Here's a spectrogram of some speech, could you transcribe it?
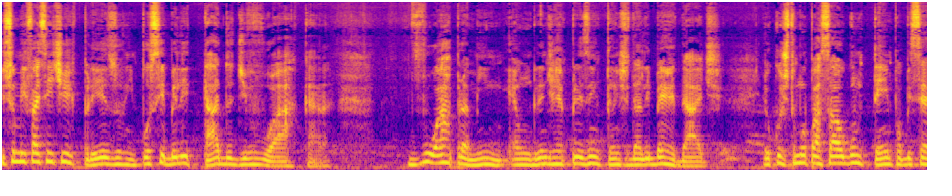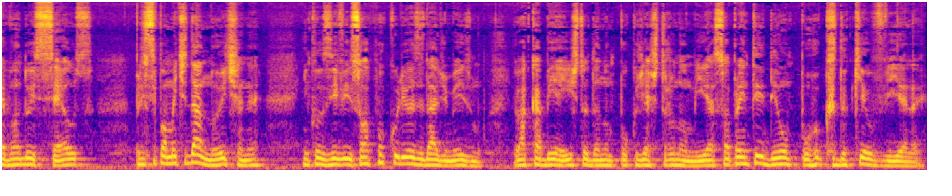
Isso me faz sentir preso, impossibilitado de voar, cara. Voar para mim é um grande representante da liberdade. Eu costumo passar algum tempo observando os céus, principalmente da noite, né? Inclusive, só por curiosidade mesmo, eu acabei aí estudando um pouco de astronomia só para entender um pouco do que eu via, né?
